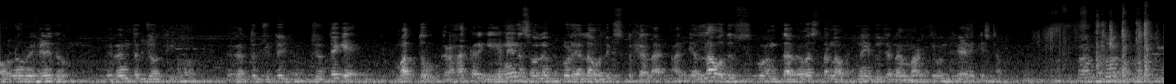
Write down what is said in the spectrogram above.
ಅವನವರು ಹೇಳಿದರು, ನಿರಂತರ ಜ್ಯೋತಿ, ನಿರಂತರ ಜೊತೆ, ಜೊತೆಗೆ ಮತ್ತು ಗ್ರಾಹಕರಿಗೆ ಏನೇನು ಸೌಲಭ್ಯಗಳು ಎಲ್ಲ ಒದಗಿಸ್ಬೇಕಲ್ಲ, ಅದೆಲ್ಲ ಒದಗಿಸುವಂತ ವ್ಯವಸ್ಥೆ ನಾವು ಹದಿನೈದು ಜನ ಮಾಡ್ತೀವಿ ಅಂತ ಹೇಳಿಕ್ಕೆ ಇಷ್ಟಪಡ್ತೀನಿ.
